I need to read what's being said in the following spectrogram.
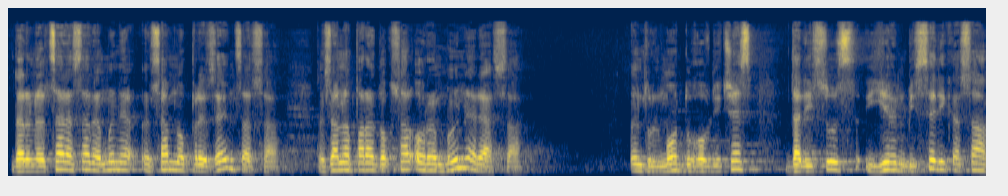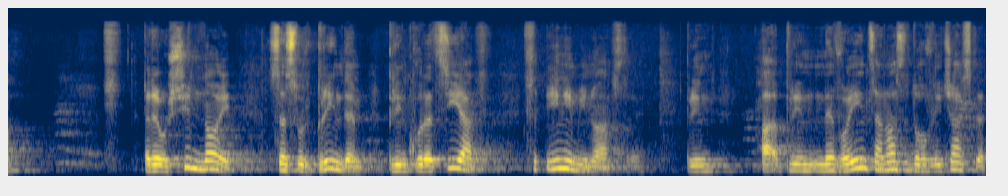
Dar înălțarea sa rămâne, înseamnă o prezența sa, înseamnă paradoxal o rămânere a sa într-un mod duhovnicesc, dar Isus e în biserica sa. Reușim noi să surprindem prin curăția inimii noastre, prin, a, prin nevoința noastră duhovnicească,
